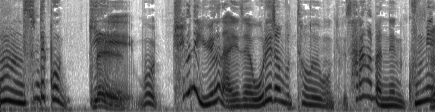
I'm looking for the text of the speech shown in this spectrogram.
음, 순대국 이 네. 뭐 최근에 유행은 아니잖아요. 오래 전부터 사랑을 받는 국민 메뉴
